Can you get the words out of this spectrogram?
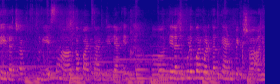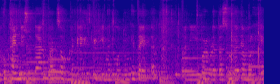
तेलाच्या पुढे सहा का पाच आणलेले आहेत तेलाच्या पुढे परवडतात कॅनपेक्षा आणि खूप हँडी सुद्धा असतात. संपलं की लगेच किटलीमध्ये ओतून घेता येतात आणि परवडतात सुद्धा त्यामुळे हे.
